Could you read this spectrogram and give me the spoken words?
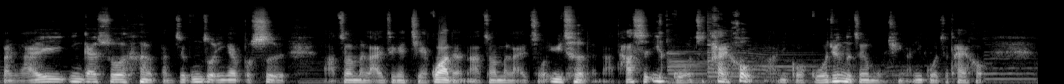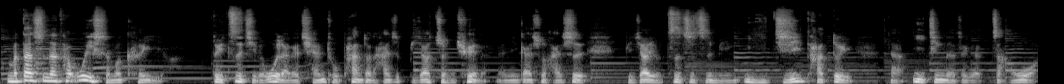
本来应该说 本职工作应该不是啊专门来这个解卦的啊，专门来做预测的啊，他是一国之太后啊，一国国君的这个母亲啊，一国之太后。那么但是呢，他为什么可以啊对自己的未来的前途判断的还是比较准确的？那应该说还是比较有自知之明，以及他对啊易经的这个掌握，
